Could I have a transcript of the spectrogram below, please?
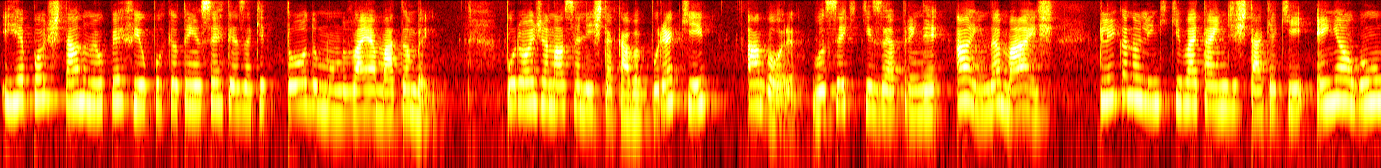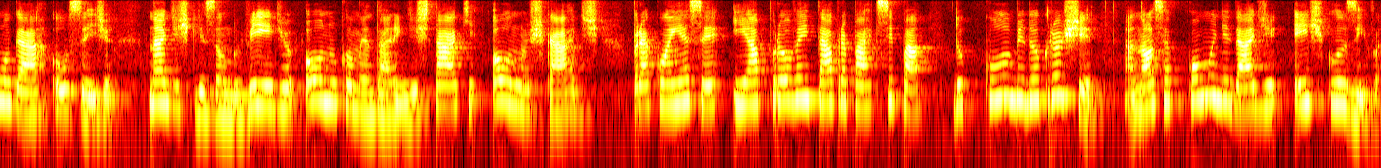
e repostar no meu perfil, porque eu tenho certeza que todo mundo vai amar também. Por hoje a nossa lista acaba por aqui. Agora, você que quiser aprender ainda mais, clica no link que vai estar em destaque aqui em algum lugar, ou seja, na descrição do vídeo, ou no comentário em destaque, ou nos cards para conhecer e aproveitar para participar do Clube do Crochê, a nossa comunidade exclusiva.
